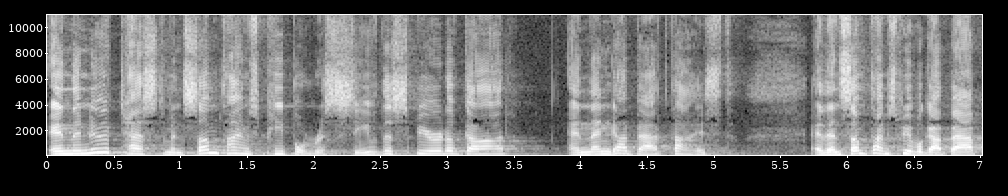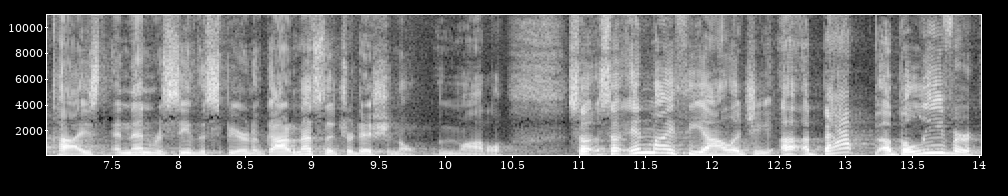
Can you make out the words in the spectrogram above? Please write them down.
in the New Testament, sometimes people received the Spirit of God and then got baptized. And then sometimes people got baptized and then received the Spirit of God. And that's the traditional model. So, so in my theology, a, a, bap, a believer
